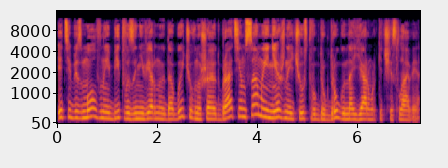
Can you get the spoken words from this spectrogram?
эти безмолвные битвы за неверную добычу внушают братьям самые нежные чувства к друг другу на ярмарке тщеславия.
